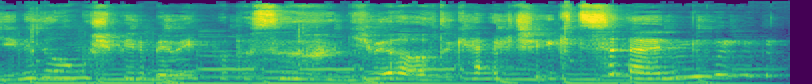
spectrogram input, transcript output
yeni doğmuş bir bebek babası gibi oldu gerçekten.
